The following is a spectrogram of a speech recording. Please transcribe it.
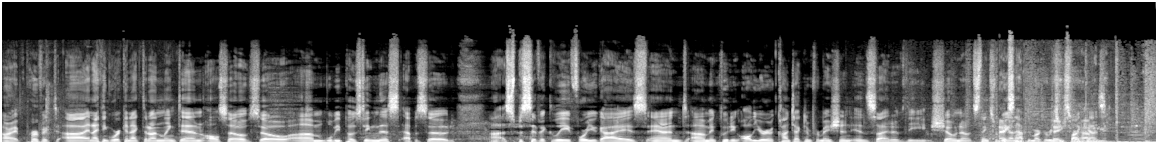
All right, perfect. Uh, and I think we're connected on LinkedIn also. So um, we'll be posting this episode uh, specifically for you guys and um, including all your contact information inside of the show notes. Thanks for being Excellent. on the Happy Market Research Thanks for having Podcast. me.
